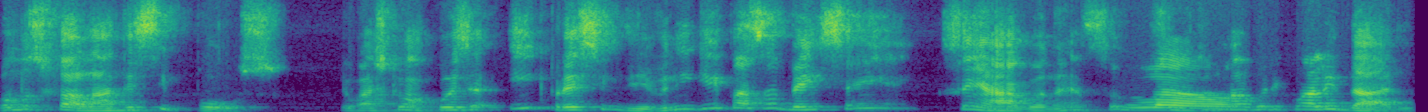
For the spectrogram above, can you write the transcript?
vamos falar desse poço eu acho que é uma coisa imprescindível. Ninguém passa bem sem, sem água, né? Sobretudo água de qualidade.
